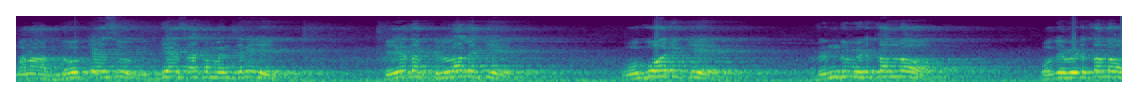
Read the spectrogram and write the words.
మన లోకేష్ విద్యాశాఖ మంత్రి పేద పిల్లలకి ఒగోరికి రెండు విడతల్లో ఒక విడతలో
